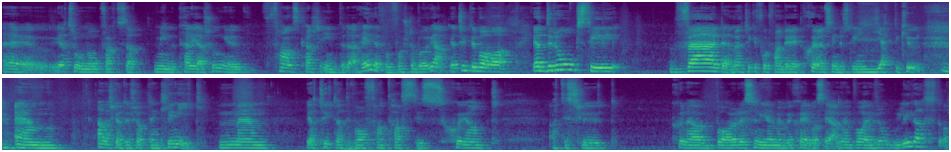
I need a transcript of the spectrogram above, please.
Mm. Eh, jag tror nog faktiskt att min karriärshunger fanns kanske inte där heller från första början. Jag tyckte bara var, jag drogs till världen och jag tycker fortfarande att skönhetsindustrin är jättekul. Ehm, annars skulle jag inte ha köpt en klinik. Men jag tyckte att det var fantastiskt skönt att till slut kunna bara resonera med mig själv och säga, men vad är roligast då?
